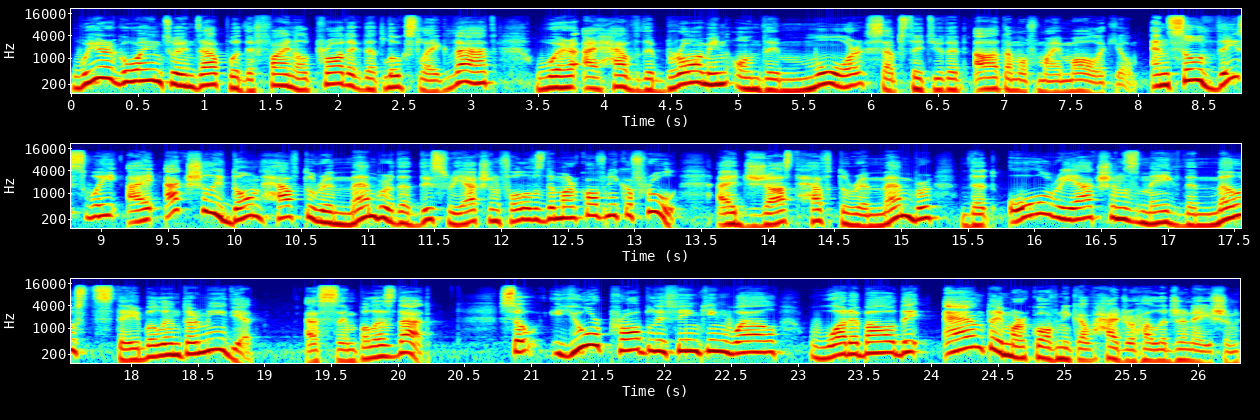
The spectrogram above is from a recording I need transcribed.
we are going to end up with the final product that looks like that, where I have the bromine on the more substituted atom of my molecule. And so this way I actually don't have to remember that this reaction follows the Markovnikov rule. I just have to remember that all reactions make the most stable intermediate. As simple as that. So you're probably thinking, well, what about the anti-Markovnikov hydrohalogenation?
